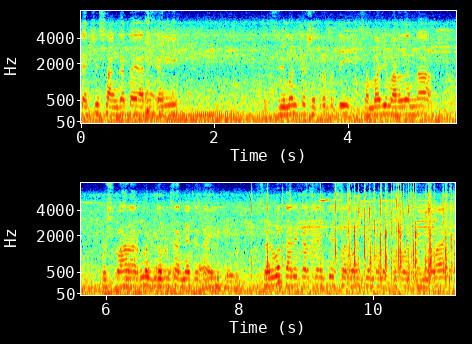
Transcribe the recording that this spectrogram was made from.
त्याची सांगता या ठिकाणी श्रीमंत छत्रपती संभाजी महाराजांना पुष्पहार अर्पण करून करण्यात येत आहे. सर्व कार्यकर्त्यांचे सर्वांचे मनपूर्वक धन्यवाद.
